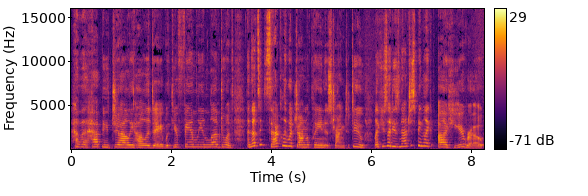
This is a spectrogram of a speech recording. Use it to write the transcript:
Have a happy jolly holiday with your family and loved ones. And that's exactly what john mcclane is trying to do. Like you said he's not just being like a hero.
